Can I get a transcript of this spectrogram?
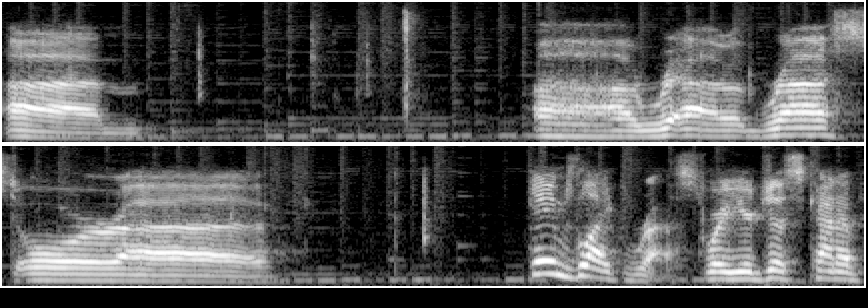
um, uh, uh, Rust or uh, games like Rust, where you're just kind of.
